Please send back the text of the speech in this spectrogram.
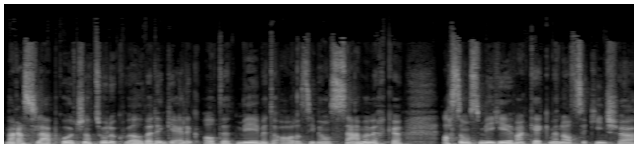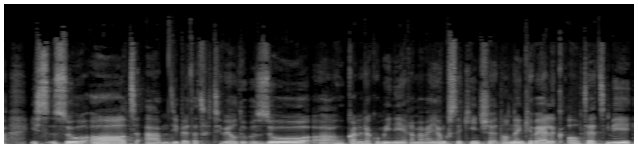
maar als slaapcoach natuurlijk wel. Wij denken eigenlijk altijd mee met de ouders die bij ons samenwerken. Als ze ons meegeven van, kijk, mijn oudste kindje is zo oud, um, die bij het ritueel doen we zo, uh, hoe kan ik combineren met mijn jongste kindje, dan denken we eigenlijk altijd mee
